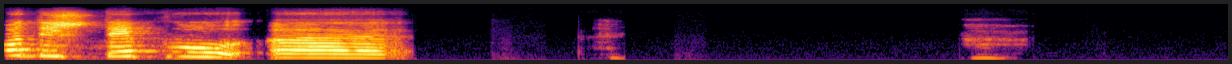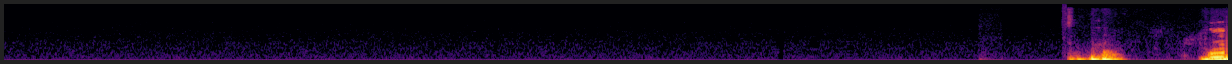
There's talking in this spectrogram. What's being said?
Ходить, типу, е, не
